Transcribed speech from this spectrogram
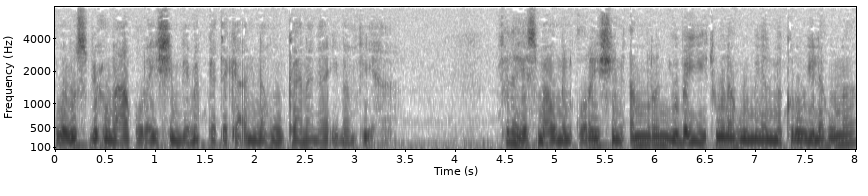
ويصبح مع قريش بمكة كأنه كان نائبا فيها. فلا يسمع من قريش أمرا يبيتونه من المكروه لهما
